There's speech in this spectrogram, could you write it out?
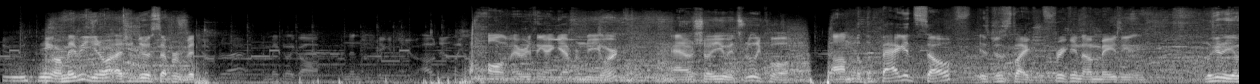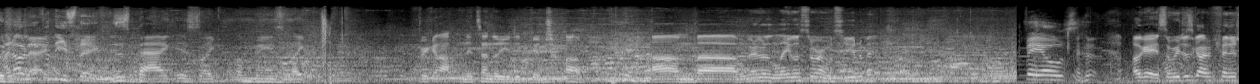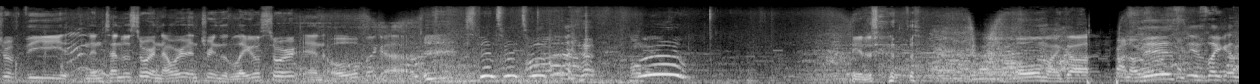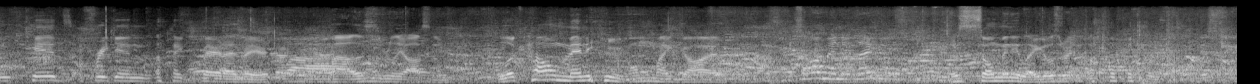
Or maybe you know what? I should do a separate video for that and make like all and then Pikachu. I'll do like all of everything I get from New York, and I'll show you. It's really cool. Um, but the bag itself is just like freaking amazing. Look at the Yoshi's I know, look at these things. This bag is like amazing. Like freaking out. Nintendo, you did a good job. um, but we're gonna go to the Lego store and we'll see you in a bit. Fails. Okay, so we just got finished with the Nintendo store and now we're entering the Lego store and oh my god. Spin, spin, spin. Woo! Oh my god. This is like a kid's freaking like paradise right here. Wow, this is really awesome. Look how many. Oh my god. so many Legos. There's so many Legos right now.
